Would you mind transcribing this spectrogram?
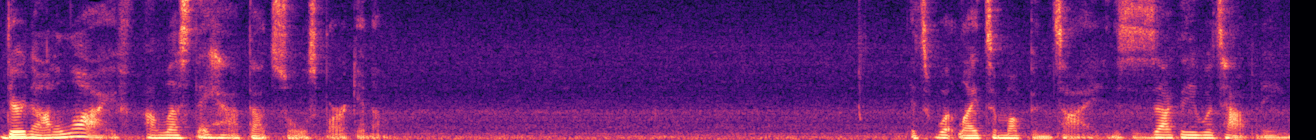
They're not alive unless they have that soul spark in them. It's what lights them up inside. This is exactly what's happening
